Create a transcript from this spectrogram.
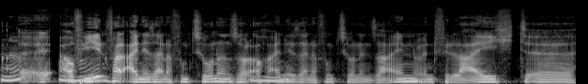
ne? äh, mhm. auf jeden Fall eine seiner Funktionen, soll auch mhm. eine seiner Funktionen sein. Wenn vielleicht äh,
